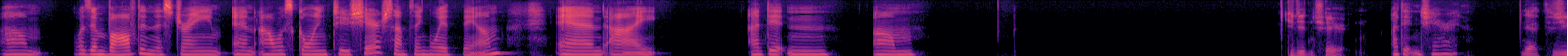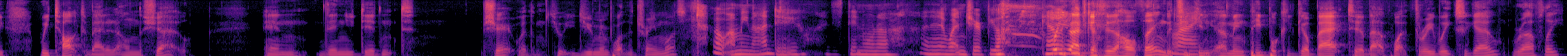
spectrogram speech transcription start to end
um, was involved in this dream, and I was going to share something with them, and I, I didn't. Um, you didn't share it. I didn't share it. Yeah, because you we talked about it on the show, and then you didn't share it with them. Do you, do you remember what the dream was? Oh, I mean, I do. I just didn't want to. I didn't, wasn't sure if you want to. Well, you don't have to go through the whole thing, but Right. you can. I mean, people could go back to about what three weeks ago, roughly.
